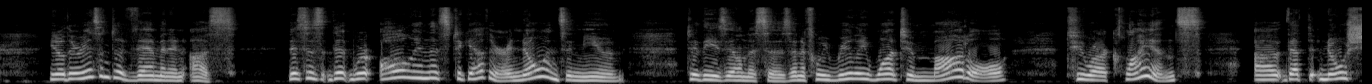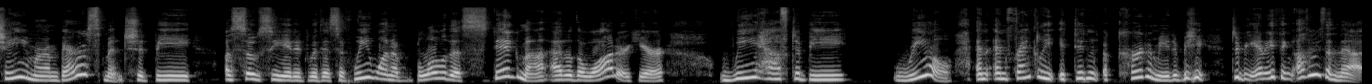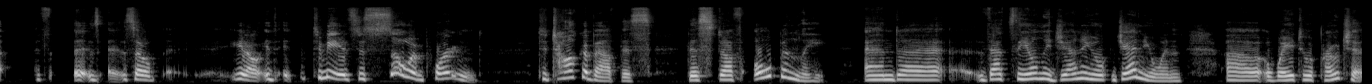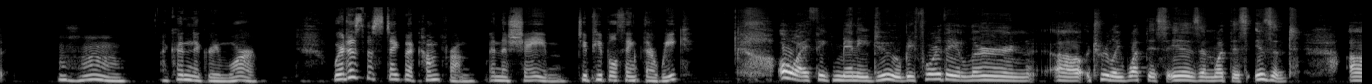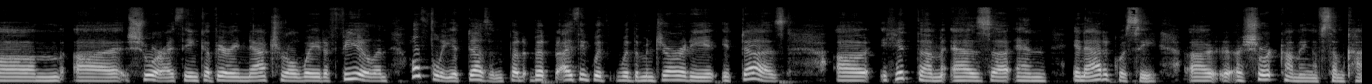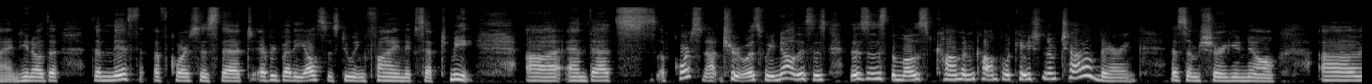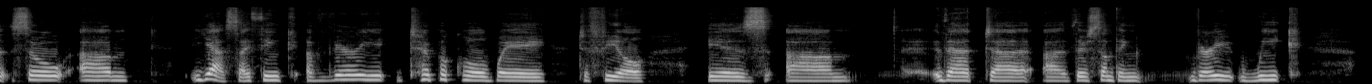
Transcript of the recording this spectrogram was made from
You know, there isn't a them and an us. This is that we're all in this together and no one's immune to these illnesses. And if we really want to model to our clients, uh, that no shame or embarrassment should be associated with this. If we want to blow the stigma out of the water here, we have to be real. And and frankly, it didn't occur to me to be to be anything other than that. So, you know, it, it, to me, it's just so important to talk about this this stuff openly, and uh, that's the only genuine genuine uh, way to approach it. Hmm. I couldn't agree more. Where does the stigma come from and the shame? Do people think they're weak? Oh, I think many do. Before they learn uh, truly what this is and what this isn't, um, uh, sure, I think a very natural way to feel, and hopefully it doesn't, but but I think with with the majority it does uh, hit them as uh, an inadequacy, uh, a shortcoming of some kind. You know, the the myth, of course, is that everybody else is doing fine except me, uh, and that's of course not true. As we know, this is this is the most common complication of childbearing, as I'm sure you know. Uh, so. Um, yes, I think a very typical way to feel is um, that uh, uh, there's something very weak.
